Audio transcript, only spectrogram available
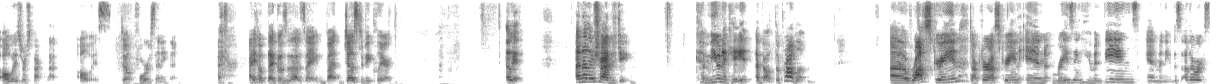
always respect that. Always. Don't force anything ever. I hope that goes without saying, but just to be clear. Okay, another strategy communicate about the problem. Uh, Ross Greene, Dr. Ross Greene, in Raising Human Beings and many of his other works,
